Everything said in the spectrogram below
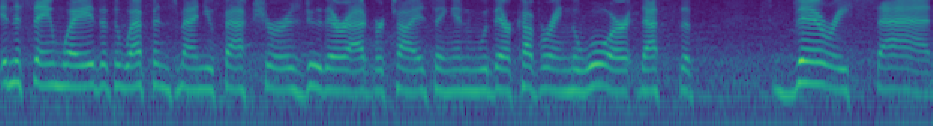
in the same way that the weapons manufacturers do their advertising and they're covering the war, that's the very sad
